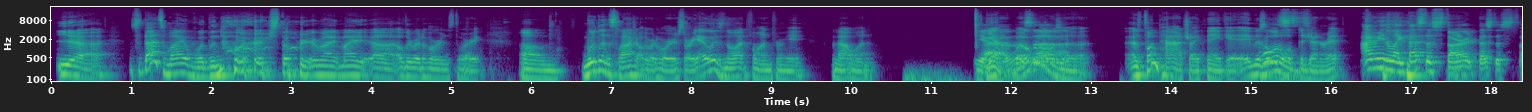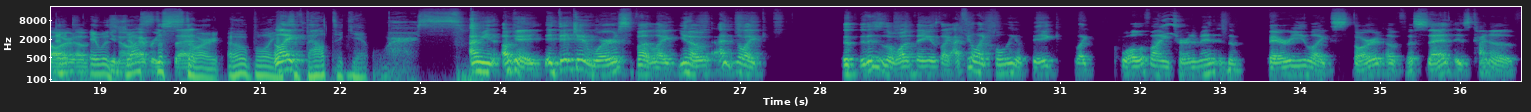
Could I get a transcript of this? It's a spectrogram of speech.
Yeah. So that's my woodland horror story, or my my uh, Elderwood horror story. Um, woodland slash Elderwood horror story. Yeah, it was not fun for me that one. Yeah, Yeah, it but was, overall, it was uh, a, a fun patch. I think it, it was a little degenerate. I mean, like that's the start. That's the start of it was you know just every the set. start. Oh boy, Like- it's about to get worse. I mean, okay, it did get worse, but like you know, I feel like th- this is the one thing is like I feel like holding a big like qualifying tournament in the very like start of a set is kind of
